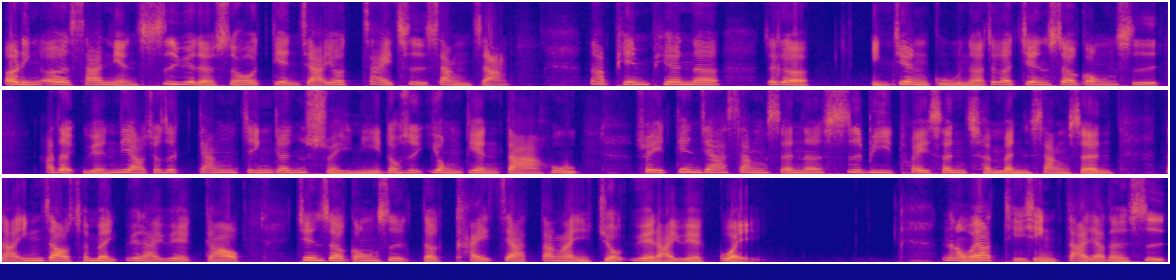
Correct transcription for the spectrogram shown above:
二零二三年四月的时候，电价又再次上涨。那偏偏呢，这个营建股呢，这个建设公司。它的原料就是钢筋跟水泥，都是用电大户，所以电价上升呢，势必推升成本上升。那营造成本越来越高，建设公司的开价当然也就越来越贵。那我要提醒大家的是，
